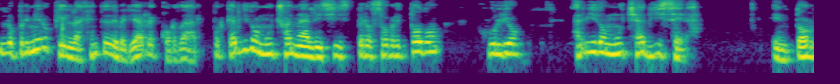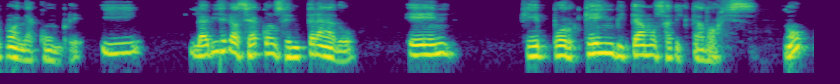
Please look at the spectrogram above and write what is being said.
lo primero que la gente debería recordar, porque ha habido mucho análisis, pero sobre todo, Julio, ha habido mucha víscera en torno a la cumbre y la víscera se ha concentrado en que por qué invitamos a dictadores, ¿no?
